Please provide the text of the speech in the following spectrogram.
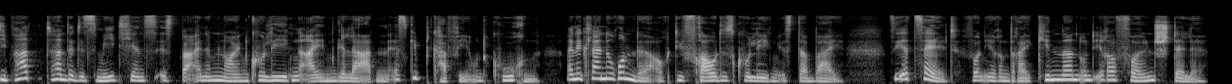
die Patentante des Mädchens ist bei einem neuen Kollegen eingeladen. Es gibt Kaffee und Kuchen. Eine kleine Runde, auch die Frau des Kollegen ist dabei. Sie erzählt von ihren drei Kindern und ihrer vollen Stelle.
